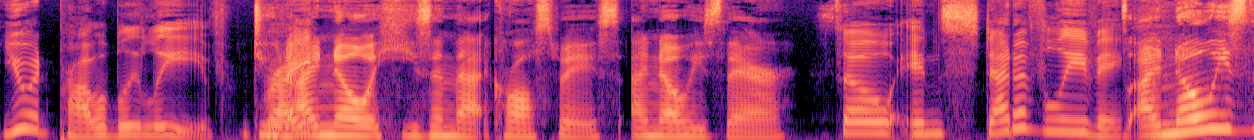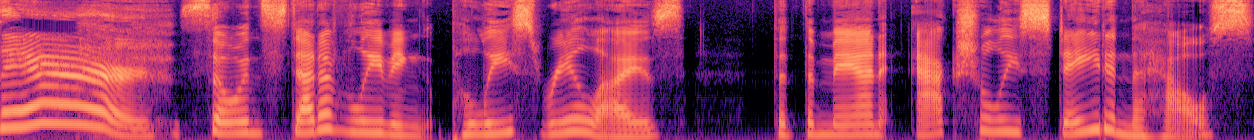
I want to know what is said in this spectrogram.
You would probably leave, Dude, right? I know he's in that crawl space. I know he's there. So instead of leaving, I know he's there. So instead of leaving, police realize that the man actually stayed in the house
